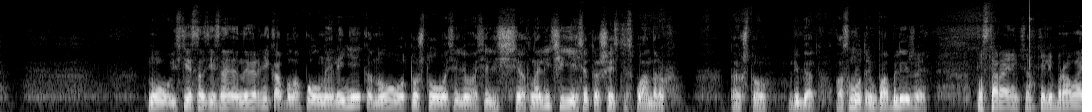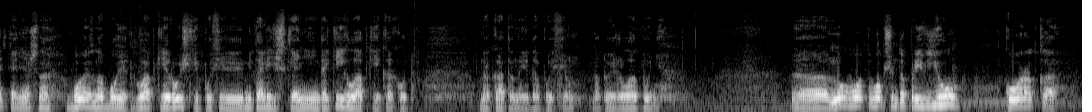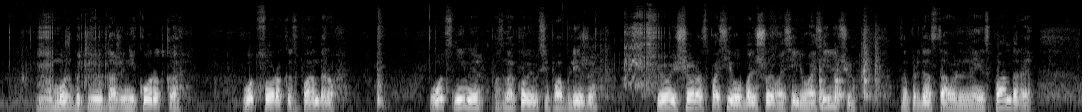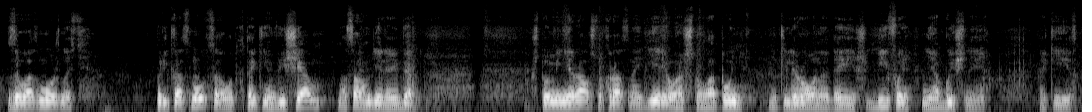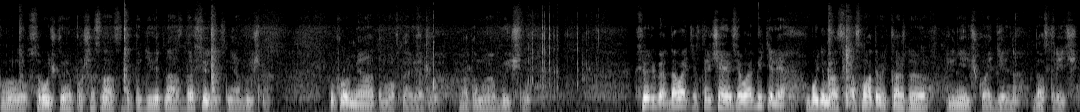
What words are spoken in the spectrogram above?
Ну, естественно, здесь наверняка была полная линейка, но то, что у Василия Васильевича сейчас в наличии есть, это 6 эспандеров. Так что, ребят, посмотрим поближе. Постараемся откалибровать, конечно, боязно будет. Гладкие ручки, пусть и металлические, они не такие гладкие, как вот накатанные, допустим, на той же латуни. Э, ну вот, в общем-то, превью, коротко, может быть, даже не коротко. Вот 40 эспандеров. Вот с ними познакомимся поближе. Все, еще раз спасибо большое Василию Васильевичу за предоставленные эспандеры, за возможность прикоснуться вот к таким вещам. На самом деле, ребят, что минерал, что красное дерево, что латунь никелированная, да и бифы необычные. Такие с, с ручками по 16, по 19. Да все здесь необычно. Ну, кроме атомов, наверное. Атомы обычные. Все, ребят, давайте встречаемся в обители. Будем осматривать каждую линеечку отдельно. До встречи.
